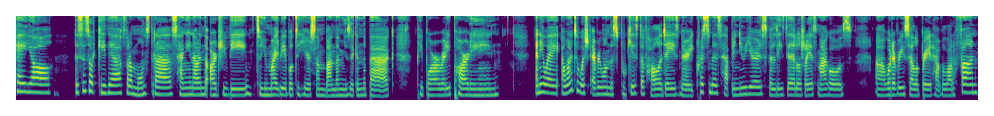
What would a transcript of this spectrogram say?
Hey y'all, this is Orquídea from Monstras hanging out in the RGV, so you might be able to hear some banda music in the back. People are already partying. Anyway, I wanted to wish everyone the spookiest of holidays Merry Christmas, Happy New Year's, Feliz Dia de los Reyes Magos. Uh, whatever you celebrate, have a lot of fun.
